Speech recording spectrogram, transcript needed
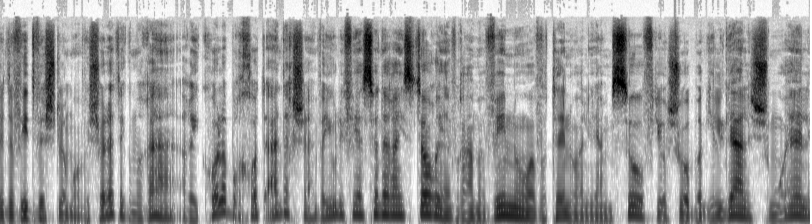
ודוד ושלמה. ושואלת הגמרא, הרי כל הברכות עד עכשיו היו לפי הסדר ההיסטורי, אברהם אבינו, אבותינו על ים סוף, יהושע בגלגל, שמואל,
